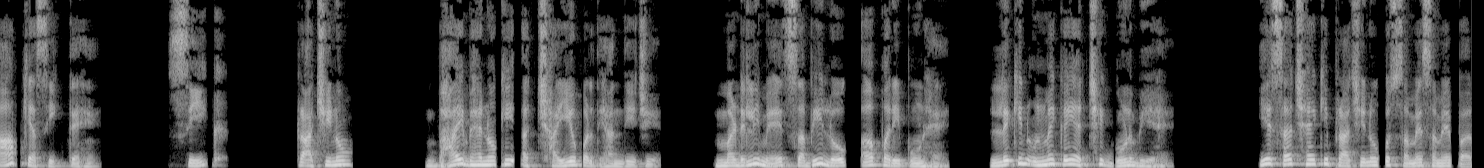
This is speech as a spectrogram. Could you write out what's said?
आप क्या सीखते हैं? सीख, प्राचीनों भाई बहनों की अच्छाइयों पर ध्यान दीजिए। मंडली में सभी लोग अपरिपूर्ण हैं, लेकिन उनमें कई अच्छे गुण भी हैं। ये सच है कि प्राचीनों को समय समय पर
